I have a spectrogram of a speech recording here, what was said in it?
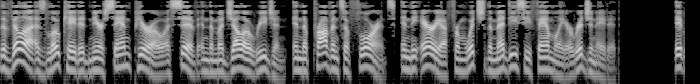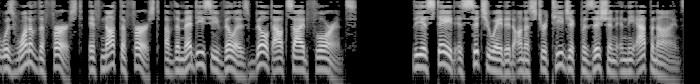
The villa is located near San Piero a Sieve in the Mugello region, in the province of Florence, in the area from which the Medici family originated. It was one of the first, if not the first, of the Medici villas built outside Florence. The estate is situated on a strategic position in the Apennines,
